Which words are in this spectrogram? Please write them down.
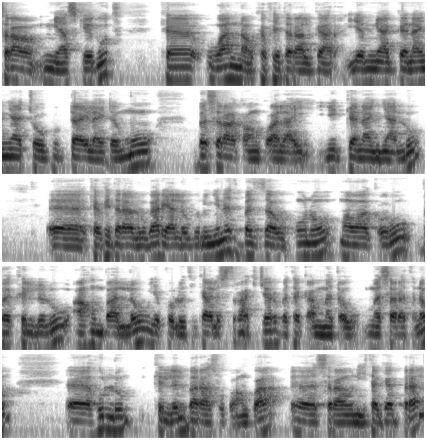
ስራ የሚያስኬዱት። ከዋናው ከፌዴራል ጋር የሚያገናኛቸው ጉዳይ ላይ ደግሞ በስራ ቋንቋ ላይ ይገናኛሉ። ከፌዴራሉ ጋር ያለው ግንኙነት በዛው ሆኖ መዋቅሩ በክልሉ አሁን ባለው የ political structure በተቀመጠው መሰረት ነው። ሁሉም ክልል በራሱ ቋንቋ ስራውን ይተገብራል።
